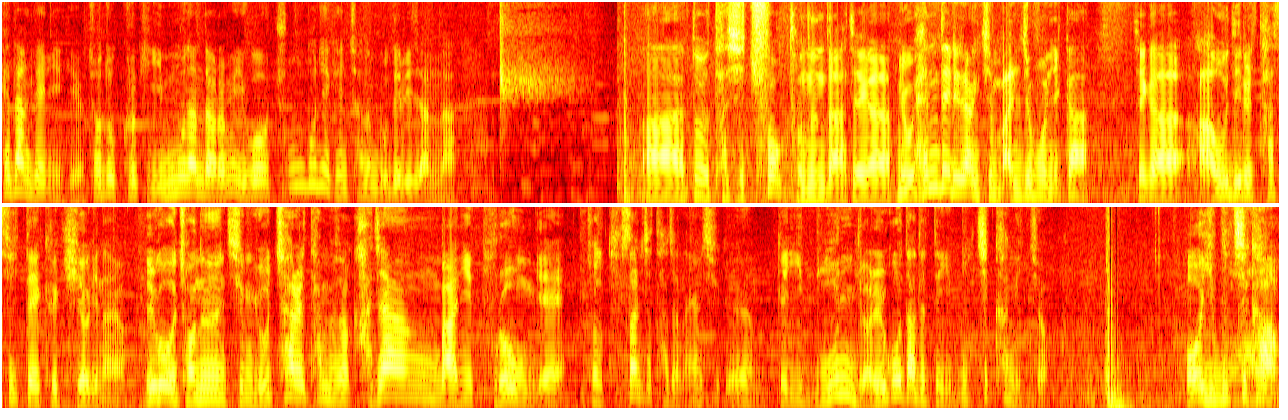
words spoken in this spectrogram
해당되는 얘기예요. 저도 그렇게 입문한다 그러면 이거 충분히 괜찮은 모델이지 않나. 아, 또 다시 추억 돋는다. 제가 요 핸들이랑 지금 만져보니까 제가 아우디를 탔을 때 그 기억이 나요. 그리고 저는 지금 요 차를 타면서 가장 많이 부러운 게 저도 국산차 타잖아요, 지금. 그러니까 이문 열고 닫을 때 이 묵직함 있죠. 어, 이 묵직함.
